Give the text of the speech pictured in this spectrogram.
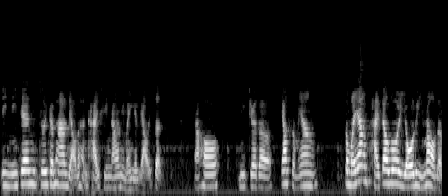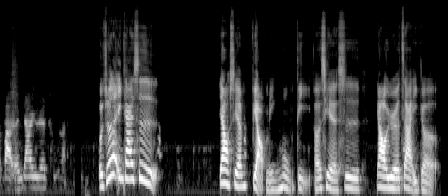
你你今天就是跟他聊得很开心，然后你们也聊一阵，然后你觉得要怎么样怎么样才叫做有礼貌的把人家约出来？我觉得应该是要先表明目的，而且是要约在一个。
